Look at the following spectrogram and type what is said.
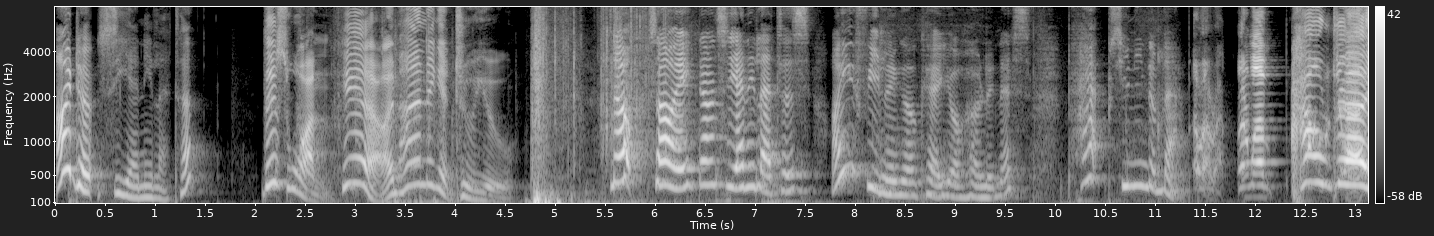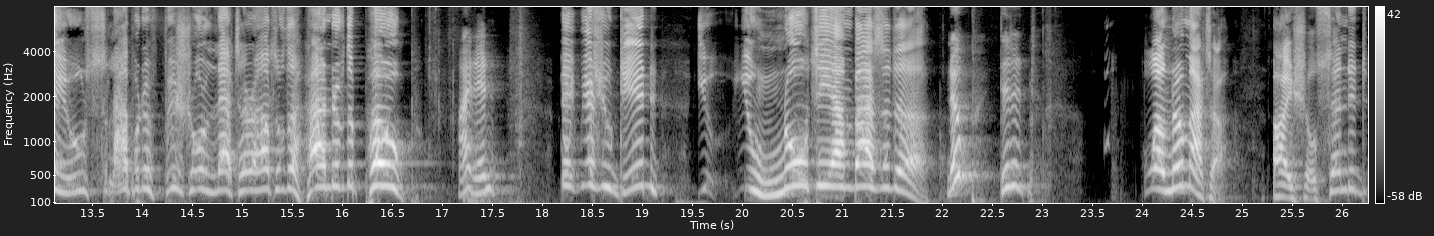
I don't see any letter. This one. Here, I'm handing it to you. No, sorry, don't see any letters. Are you feeling okay, Your Holiness? Perhaps you need a map. How dare you slap an official letter out of the hand of the Pope? I didn't. Eh, Yes, you did. You, you naughty ambassador. Nope, didn't. Well, no matter. I shall send it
